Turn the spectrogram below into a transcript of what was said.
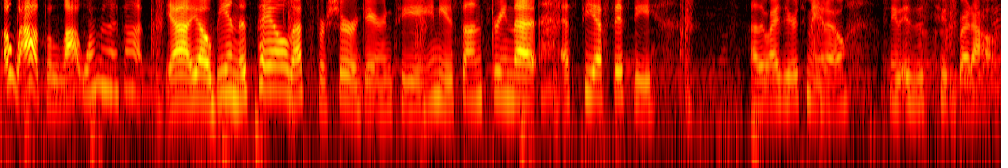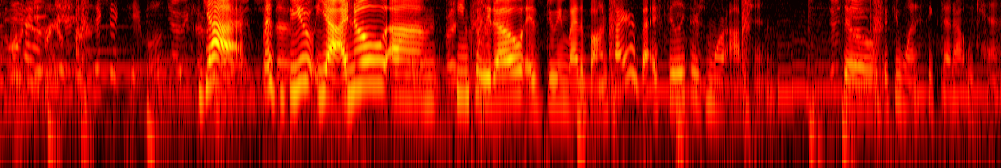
Oh wow, it's a lot warmer than I thought. Yeah, yo, being this pale, that's for sure a guarantee. You need a sunscreen that SPF 50. Otherwise you're a tomato. Maybe is this too spread out? Yeah, that's beautiful. Yeah, I know um, Team Toledo is doing by the bonfire, but I feel like there's more options. So if you want to seek that out, we can.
